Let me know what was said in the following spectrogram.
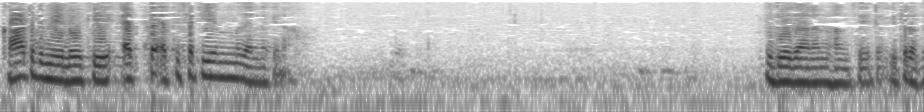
කාටද මේ ලෝකේ ඇත්ත ඇති සැටියෙන්ම දැනෙන කෙනා? බුදුරජාණන් වහන්සේට විතරද?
